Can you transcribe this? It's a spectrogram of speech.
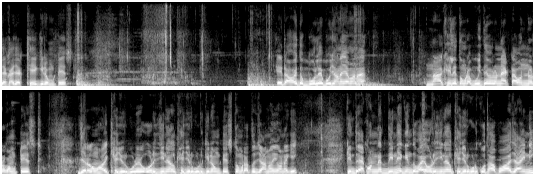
দেখা যাক খেয়ে কীরকম টেস্ট এটা হয়তো বলে বোঝানো যাবে না। না খেলে তোমরা বুঝতে পারবে না একটা অন্যরকম টেস্ট যেরকম হয় খেজুর গুড়ের অরিজিনাল খেজুর গুড় কীরকম টেস্ট তোমরা তো জানোই অনেকেই। কিন্তু এখনের দিনে কিন্তু ভাই অরিজিনাল খেজুর গুড় কোথাও পাওয়া যায়নি।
